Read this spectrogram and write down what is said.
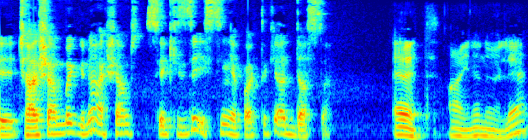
e, çarşamba günü akşam 8'de İstinye Park'taki Adidas'ta. Evet aynen öyle.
